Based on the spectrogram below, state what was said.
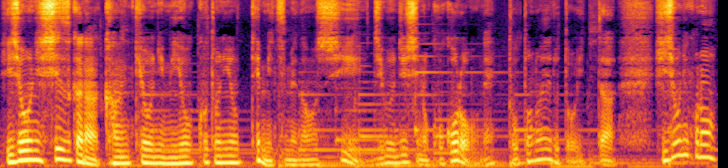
非常に静かな環境に身を置くことによって見つめ直し自分自身の心をね整えるといった非常にこの、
